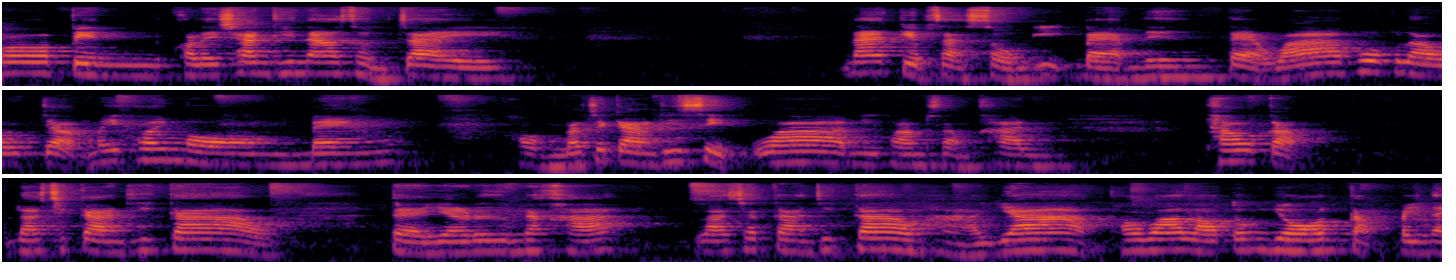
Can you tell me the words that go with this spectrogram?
ก็เป็นคอลเลกชันที่น่าสนใจ น่าเก็บสะสมอีกแบบหนึง่งแต่ว่าพวกเราจะไม่ค่อยมองแบงค์ของรัชกาลที่ 10 ว่ามีความสำคัญเท่ากับรัชกาลที่ 9 แต่อย่าลืมนะคะรัชกาลที่ 9 หายาก เพราะว่าเราต้องย้อนกลับไปใน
